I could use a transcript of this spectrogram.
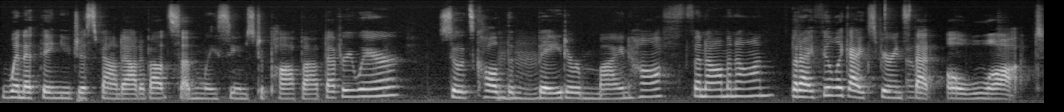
when a thing you just found out about suddenly seems to pop up everywhere. So it's called the mm-hmm. Baader-Meinhof phenomenon. But I feel like I experienced oh. that a lot.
